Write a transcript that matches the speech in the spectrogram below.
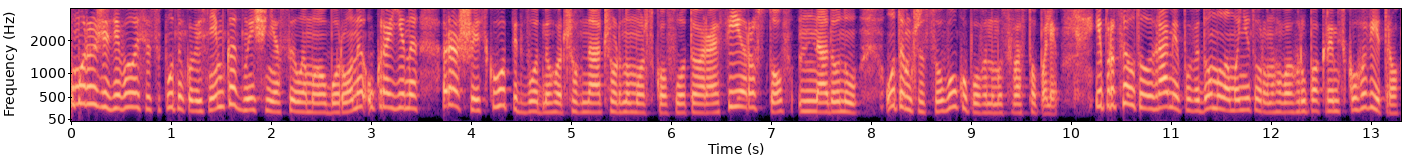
У мережі з'явилися супутникові знімки знищення силами оборони України рашистського підводного човна Чорноморського флоту РФ Ростов на Дону у тимчасово окупованому Севастополі. І про це у телеграмі повідомила моніторингова група Кримського вітру.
